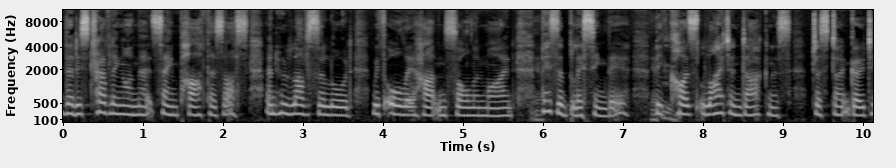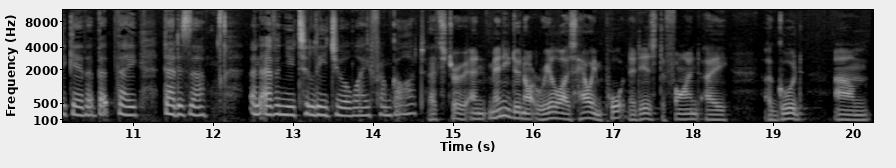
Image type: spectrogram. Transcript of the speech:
that is traveling on that same path as us and who loves the Lord with all their heart and soul and mind, yeah. there's a blessing there yeah. because light and darkness just don't go together, but they that is a an avenue to lead you away from God. That's true, and many do not realize how important it is to find a a good um,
